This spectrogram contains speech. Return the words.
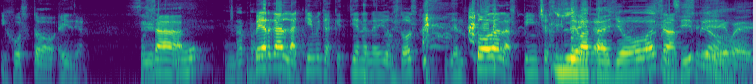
y justo Adrian. Sí. O sea, Una verga la química que tienen ellos dos en todas las pinches Y le entregas. batalló O al sea, principio. Sí, güey.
